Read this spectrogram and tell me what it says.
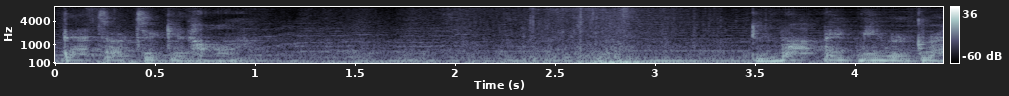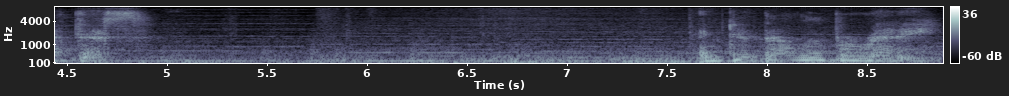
That's our ticket home. Do not make me regret this. And get that looper ready.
